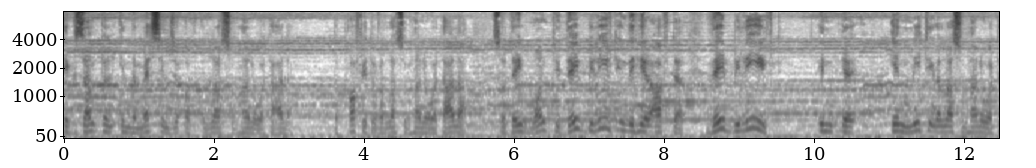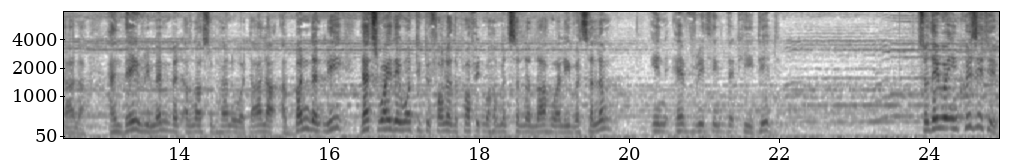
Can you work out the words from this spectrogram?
example in the messenger of Allah subhanahu wa ta'ala, the Prophet of Allah subhanahu wa ta'ala. So they wanted, they believed in the hereafter. They believed in, uh, in meeting Allah subhanahu wa ta'ala. And they remembered Allah subhanahu wa ta'ala abundantly. That's why they wanted to follow the Prophet Muhammad sallallahu alaihi wasallam in everything that he did. So they were inquisitive.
